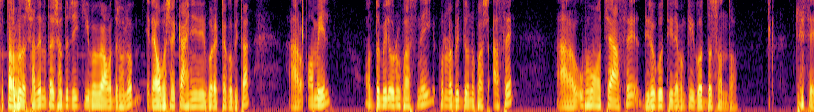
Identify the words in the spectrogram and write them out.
তো তারপরে স্বাধীনতা শব্দটি কীভাবে আমাদের হলো এটা অবশ্যই কাহিনী নির্ভর একটা কবিতা। আর অমিল অন্তমিল অনুপাস নেই পুনরাবৃত্তি অনুপাস আছে আর উপমা হচ্ছে আছে ধীরগতির এবং কি গদ্য ছন্দ ঠিক আছে?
